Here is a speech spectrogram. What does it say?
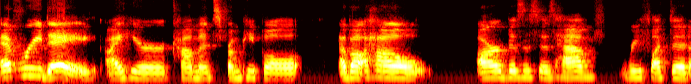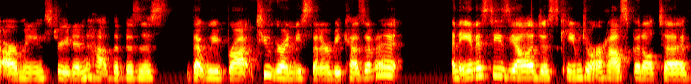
every day I hear comments from people about how our businesses have reflected our main street and how the business that we brought to Grundy Center because of it. An anesthesiologist came to our hospital to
